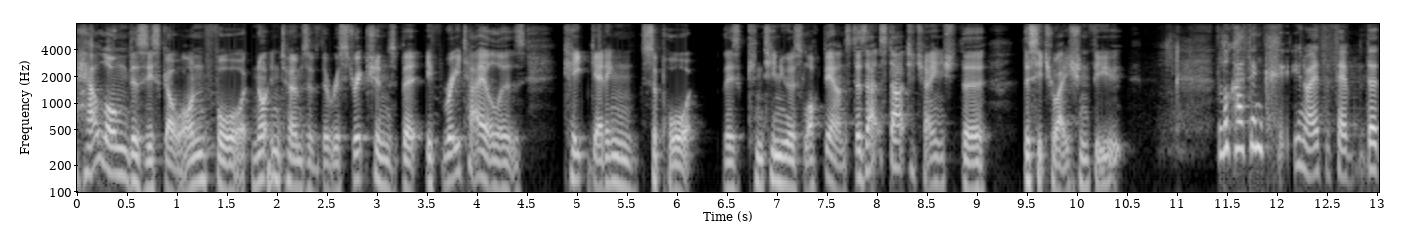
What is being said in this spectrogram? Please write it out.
how long does this go on for? Not in terms of the restrictions, but if retailers keep getting support, there's continuous lockdowns. Does that start to change the the situation for you? Look, I think you know, as I said, the,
